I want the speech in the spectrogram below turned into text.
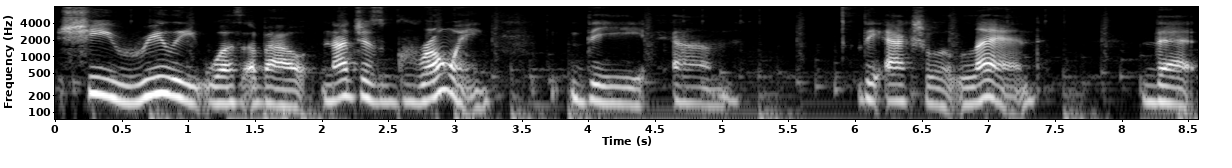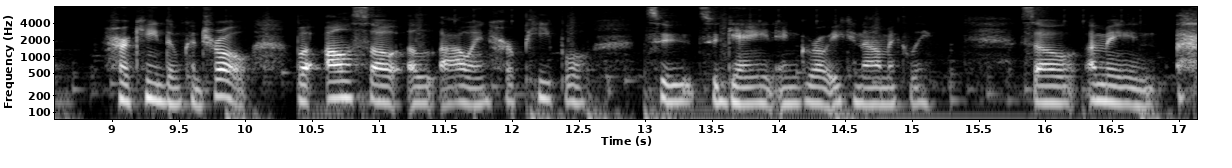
she really was about not just growing the um, the actual land that her kingdom control, but also allowing her people to to gain and grow economically. So, I mean,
